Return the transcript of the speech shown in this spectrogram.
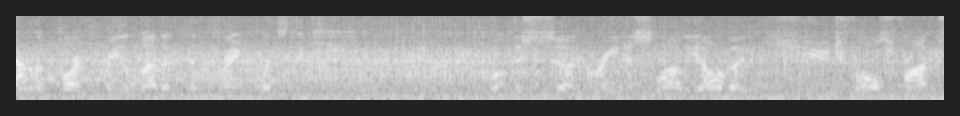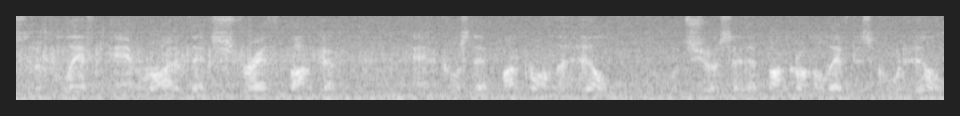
Out of the par 3 11th, and Frank, what's the key here? Well, this uh, green is slightly elevated. Huge false front, sort of left and right of that Strath bunker. And of course, that bunker on the hill, well, sure, say that bunker on the left is called Hill.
